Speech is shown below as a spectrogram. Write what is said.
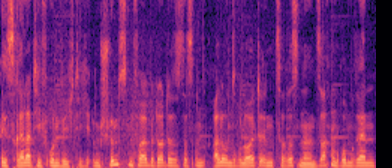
ist relativ unwichtig. Im schlimmsten Fall bedeutet es, dass alle unsere Leute in zerrissenen Sachen rumrennen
